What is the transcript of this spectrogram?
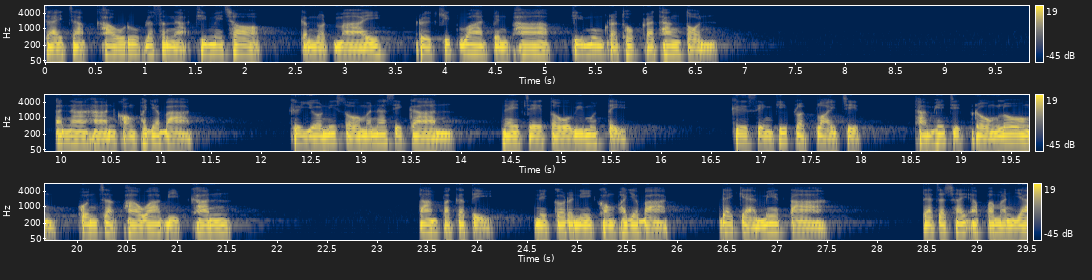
ใจจับเขารูปลักษณะที่ไม่ชอบกำหนดหมาย หรือคิดวาดเป็นภาพที่มุ่งกระทบกระทั่งตน อนาหารของพยาบาท คือโยนิโสมนสิการ ในเจโตวิมุตติ คือสิ่งที่ปลดปล่อยจิตทำให้จิตโปร่งโล่งพ้นจากภาวะบีบคั้น ตามปกติในกรณีของพยาบาท ได้แก่เมตตา แต่จะใช้อัปปมัญญา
